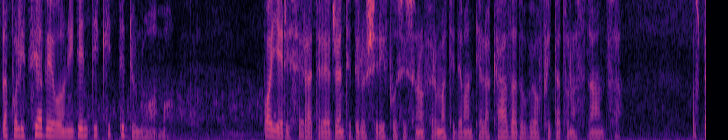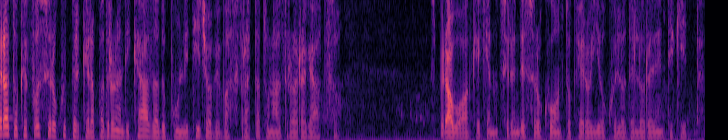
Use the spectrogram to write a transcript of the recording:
la polizia aveva un identikit di un uomo. Poi ieri sera tre agenti dello sceriffo si sono fermati davanti alla casa dove ho affittato una stanza. Ho sperato che fossero qui perché la padrona di casa, dopo un litigio, aveva sfrattato un altro ragazzo. Speravo anche che non si rendessero conto che ero io quello del loro identikit.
